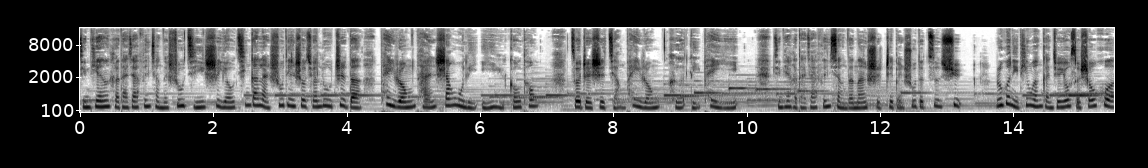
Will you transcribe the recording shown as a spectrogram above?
今天和大家分享的书籍是由青橄榄书店授权录制的《佩蓉谈商务礼仪与沟通》，作者是蒋佩蓉和李佩仪。今天和大家分享的呢是这本书的自序。如果你听完感觉有所收获，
